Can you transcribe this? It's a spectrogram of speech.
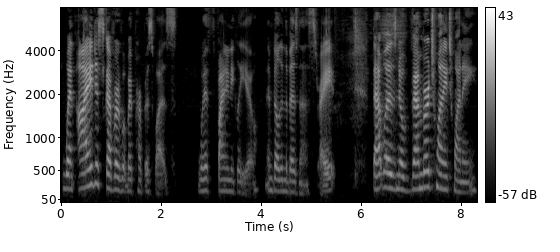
when I discovered what my purpose was with finding Uniquely You and building the business, right? That was November 2020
